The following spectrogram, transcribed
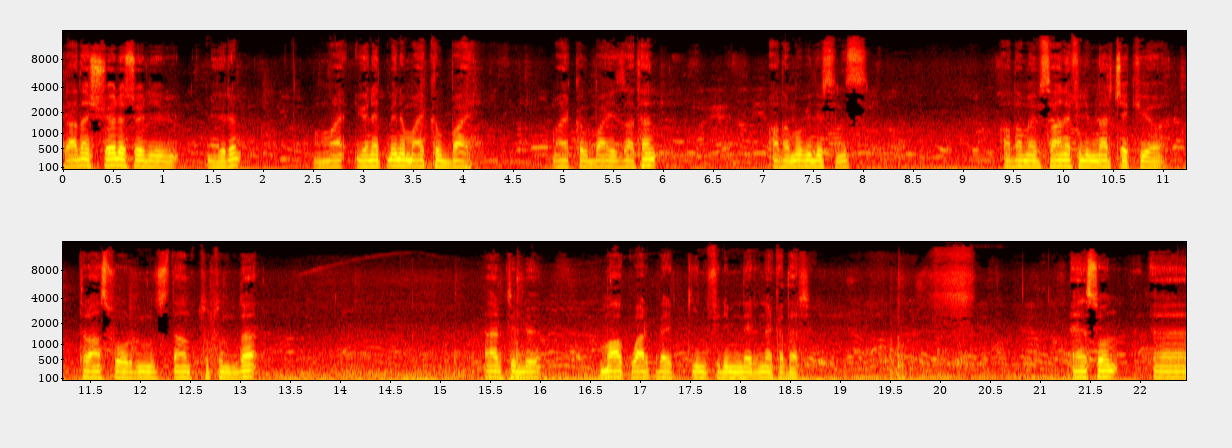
Zaten şöyle söyleyebilirim. Ma- yönetmeni Michael Bay. Michael Bay zaten adamı bilirsiniz. Adam efsane filmler çekiyor. Transformers'dan tutun da her türlü Mark Wahlberg'in filmlerine kadar. En son e,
